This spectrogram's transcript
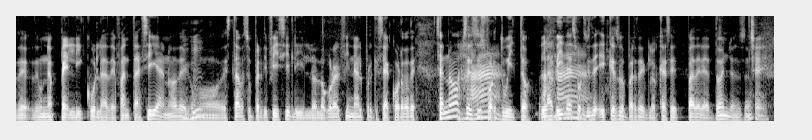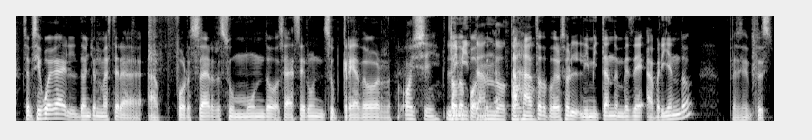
de, de una película de fantasía, ¿no? De como estaba súper difícil y lo logró al final porque se acordó de... O sea, no, pues eso es Ajá. fortuito. La vida es Ajá. fortuita y que es lo parte de lo que hace padre a Dungeons, ¿no? Sí. O sea, si juega el Dungeon Master a, a forzar su mundo, o sea, a ser un subcreador Hoy sí, todo limitando todo. Ajá, todopoderoso, limitando en vez de abriendo, pues, eh, pues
